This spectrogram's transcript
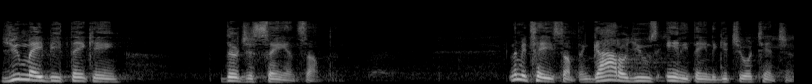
you may be thinking they're just saying something. Let me tell you something. God will use anything to get your attention.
